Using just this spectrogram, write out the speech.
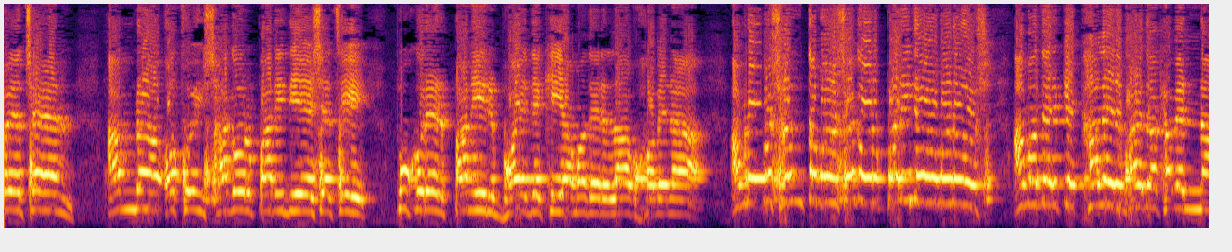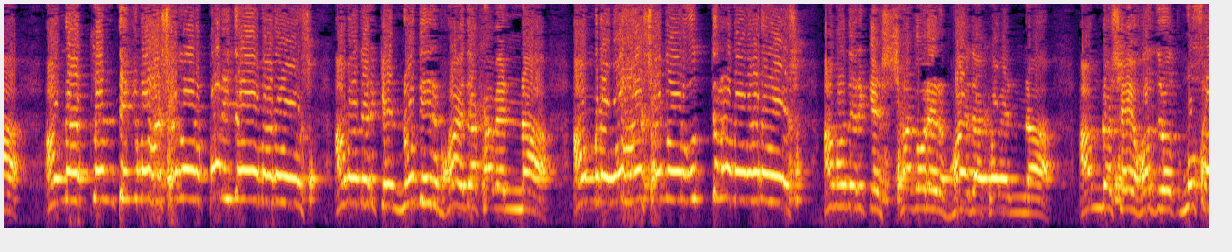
হয়েছেন, আমরা অথই সাগর পাড়ি দিয়ে এসেছি, পুকুরের পানির ভয় দেখি আমাদের লাভ হবে না। আমরা প্রশান্ত মহাসাগর পাড়ি দেওয়া মানুষ, আমাদেরকে খালের ভয় দেখাবেন না। আমরা আটলান্টিক মহাসাগর দেওয়া মানুষ, আমাদেরকে নদীর ভয় দেখাবেন না। আমরা মহাসাগর উত্তরানো মানুষ, আমাদেরকে সাগরের ভয় দেখাবেন না। আমরা সেই হজরত মুসা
